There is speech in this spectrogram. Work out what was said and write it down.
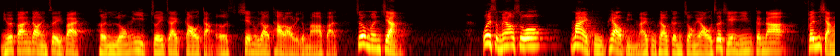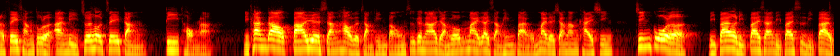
你会发现到你这礼拜很容易追在高档而陷入到套牢的一个麻烦。所以，我们讲为什么要说卖股票比买股票更重要？我这几天已经跟大家分享了非常多的案例。最后这一档低桶啦，你看到八月三号的涨停板，我们是跟大家讲说卖在涨停板，我卖的相当开心。经过了礼拜二、礼拜三、礼拜四、礼拜五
